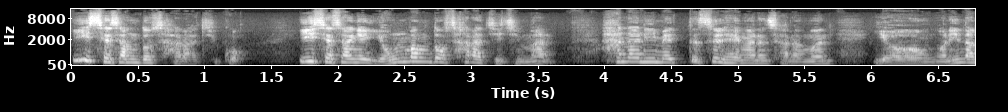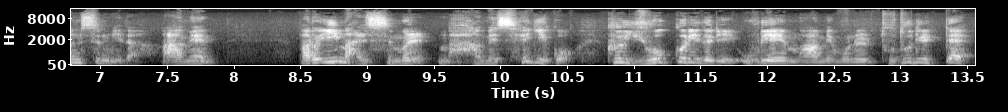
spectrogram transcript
이 세상도 사라지고 이 세상의 욕망도 사라지지만 하나님의 뜻을 행하는 사람은 영원히 남습니다. 아멘. 바로 이 말씀을 마음에 새기고 그 유혹거리들이 우리의 마음의 문을 두드릴 때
